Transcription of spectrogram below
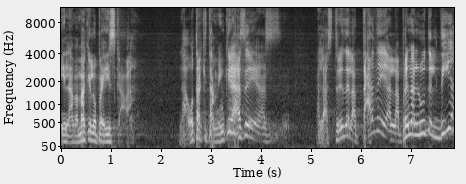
y la mamá que lo pellizcaba. La otra que también que hace a las 3 de la tarde, a la plena luz del día.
